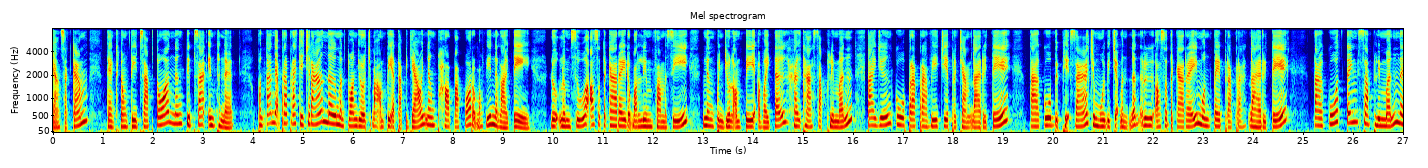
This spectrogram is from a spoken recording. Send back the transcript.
យ៉ាងសកម្មទាំងក្នុងទីផ្សារផ្ទាល់និងទីផ្សារអ៊ីនធឺណិតប៉ុន្តែអ្នកប្រើប្រាស់ជាច្រើននៅមិនទាន់យល់ច្បាស់អំពីអត្ថប្រយោជន៍និងផលប៉ះពាល់របស់វានៅឡើយទេលោកលឹមសួរអសតការីរបស់ Lim Pharmacy នឹងបញ្យល់អំពីអ្វីទៅហៅថា supplement តើយើងគួរប្រើប្រាស់វាជាប្រចាំដែរឬទេ តើគួរពិភាក្សាជាមួយវិជ្ជបណ្ឌិតឬអសតការីមុនពេលប្រើប្រាស់ដែរឬទេតើគួរទិញ supplement នៅ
